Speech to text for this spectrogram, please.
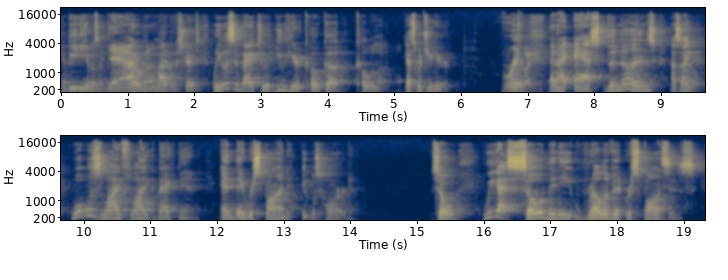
And BDM was like, yeah, I don't know. It might have been a stretch. When you listen back to it, you hear Coca Cola. That's what you hear. Really? And I asked the nuns, I was like, what was life like back then? And they respond, it was hard. So we got so many relevant responses.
